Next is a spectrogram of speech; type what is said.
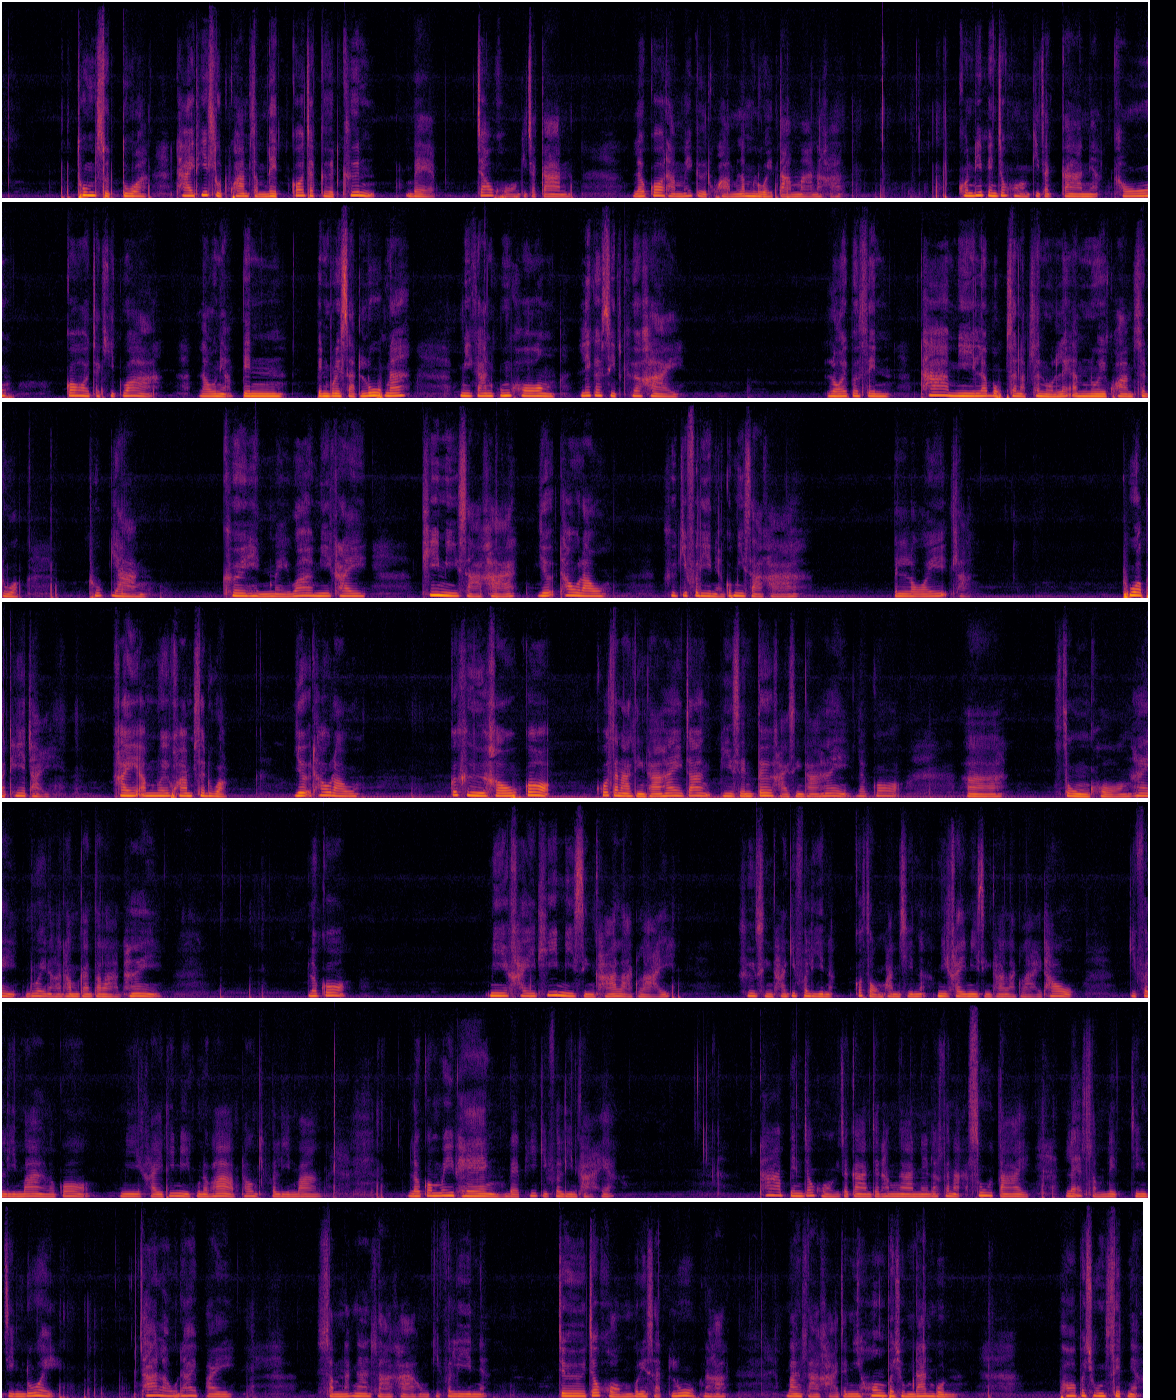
ทุ่มสุดตัว ท้ายที่สุดความสำเร็จก็จะเกิดขึ้นแบบเจ้าของกิจการ แล้วก็ทำให้เกิดความร่ำรวยตามมานะคะ คนที่เป็นเจ้าของกิจการเนี่ยเขาก็จะคิดว่าเราเนี่ยเป็นเป็นบริษัทลูกนะ มีการคุ้มครองเลขสิทธิ์เครือข่ายร้อยเปอร์เซ็นถ้ามีระบบสนับสนุนและอำนวยความสะดวกทุกอย่าง เคยเห็นไหมว่ามีใครที่มีสาขาเยอะเท่าเรา คือกิฟฟรีเนี่ยก็มีสาขา เป็นร้อยสาทั่วประเทศไทย ใครอำนวยความสะดวก เยอะเท่าเรา ก็คือเขาก็โฆษณาสินค้าให้จ้างพรีเซนเตอร์ขายสินค้าให้ แล้วก็ส่งของให้ด้วยนะคะทำการตลาดให้ แล้วก็มีใครที่มีสินค้าหลากหลาย คือสินค้ากิฟฟรีนอะก็สองพันชิ้นอะมีใครมีสินค้าหลากหลายเท่ากิฟฟรีนบ้าง แล้วก็มีใครที่มีคุณภาพเท่ากิฟฟรีนบ้าง แล้วก็ไม่แพงแบบที่กิฟฟรีนขายอะถ้าเป็นเจ้าของกิจการจะทำงานในลักษณะสู้ตาย และสำเร็จจริง ๆด้วย ถ้าเราได้ไปสำนักงานสาขาของกิฟฟรีนเนี่ย เจอเจ้าของบริษัทลูกนะคะ บางสาขาจะมีห้องประชุมด้านบน พอประชุมเสร็จเนี่ย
